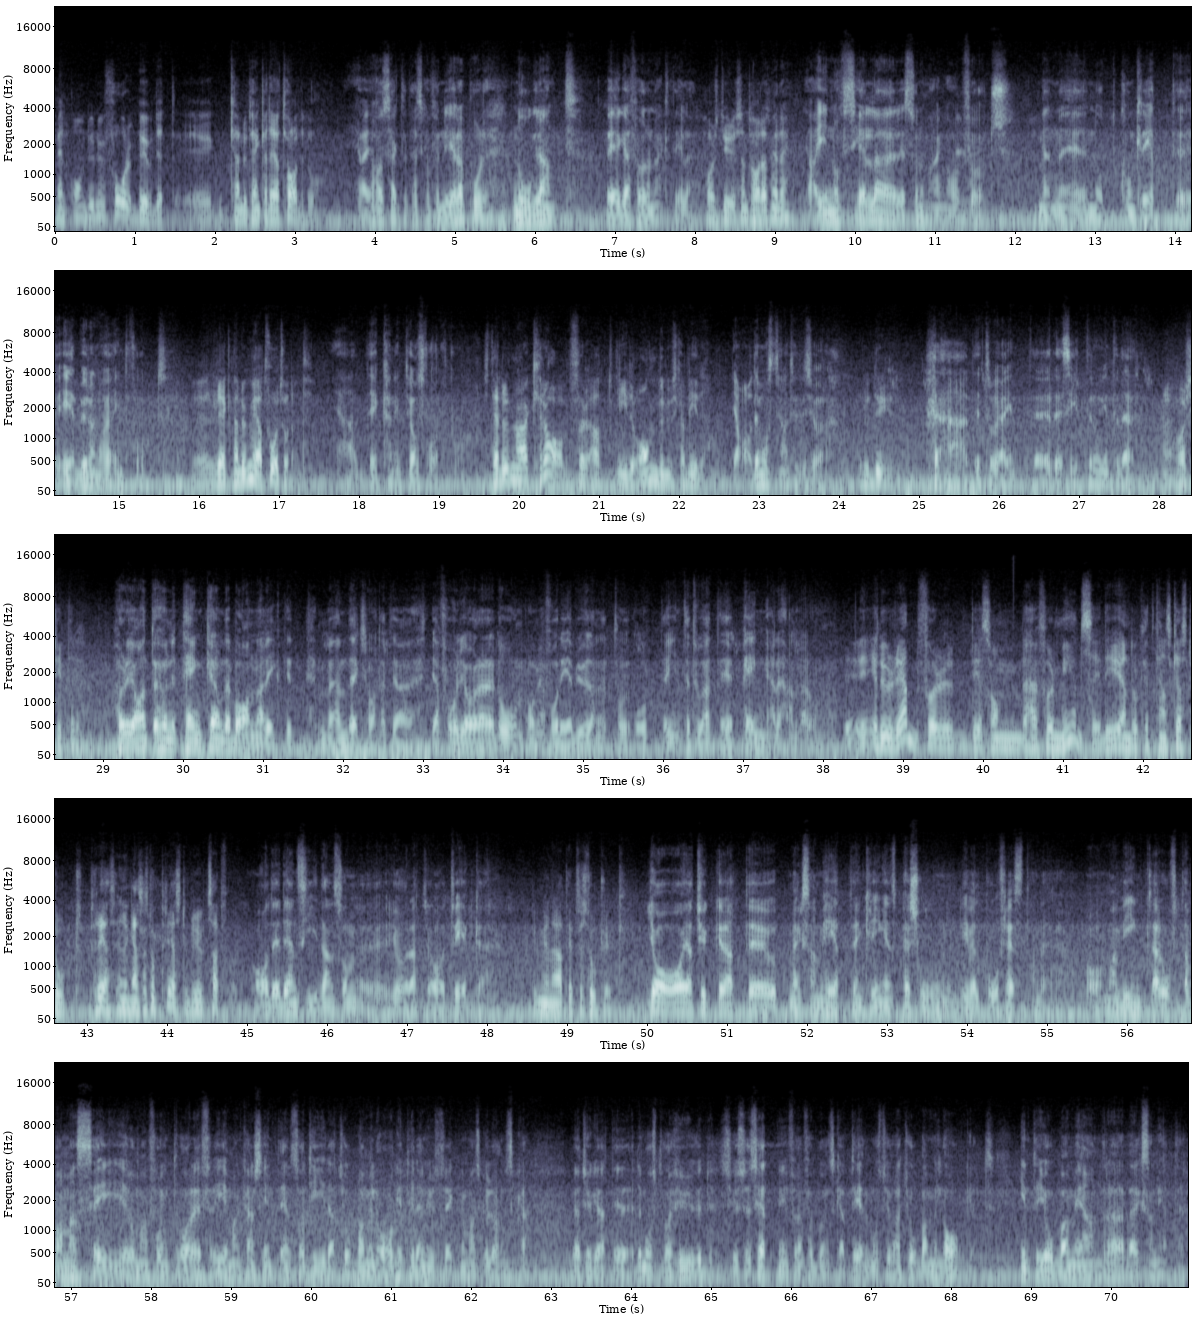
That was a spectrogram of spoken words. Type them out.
Men om du nu får budet, eh, kan du tänka dig att ta det då? Ja, jag har sagt att jag ska fundera på det noggrant. Väga för och nackdelar. Har styrelsen talat med dig? Ja, inofficiella resonemang har förts. Men eh, något konkret eh, erbjudande har jag inte fått. Eh, Räknar du med att få ett sådant? Ja, det kan inte jag svara på. Ställer du några krav för att bli det om du nu ska bli det? Ja, det måste jag naturligtvis göra. Är du dyr? Ja, det tror jag inte. Det sitter nog inte där. Nej, var sitter det? Hörru, jag har inte hunnit tänka de där banorna riktigt. Men det är klart att jag, jag får väl göra det då om, om jag får erbjudandet. Och, och det, inte tror jag att det är pengar det handlar om. Är är du rädd för det som det här för med sig? Det är ändå ett ganska stort press, en ganska stor press du blir utsatt för. Ja, det är den sidan som eh, gör att jag tvekar. Du menar att det är ett för stort tryck? Ja, jag tycker att eh, uppmärksamheten kring ens person blir väl påfrestande. Ja, man vinklar ofta vad man säger och man får inte vara i fred. Man kanske inte ens har tid att jobba med laget i den utsträckning man skulle önska. Jag tycker att det, det måste vara huvudsysselsättningen för en förbundskapten. Det måste ju vara att jobba med laget, inte jobba med andra verksamheter.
